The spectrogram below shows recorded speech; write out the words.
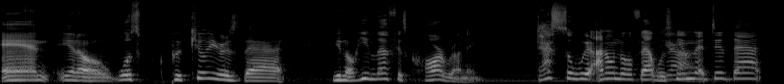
And, you know, what's peculiar is that, you know, he left his car running. That's so weird. I don't know if that was him that did that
